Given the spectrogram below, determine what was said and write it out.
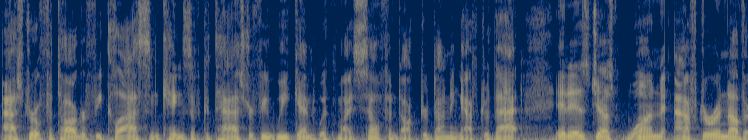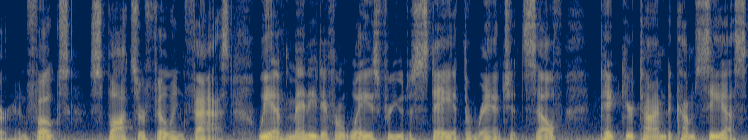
astrophotography class and Kings of Catastrophe weekend with myself and Dr. Dunning after that. It is just one after another, and folks, Spots are filling fast. We have many different ways for you to stay at the ranch itself. Pick your time to come see us.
